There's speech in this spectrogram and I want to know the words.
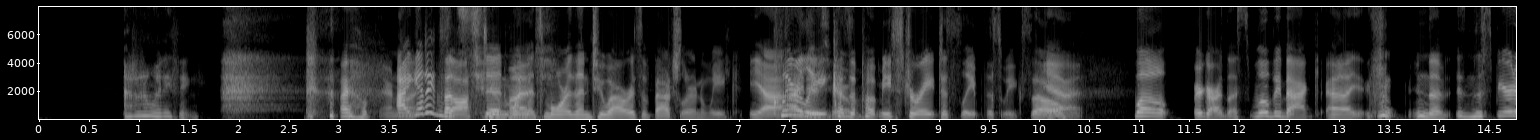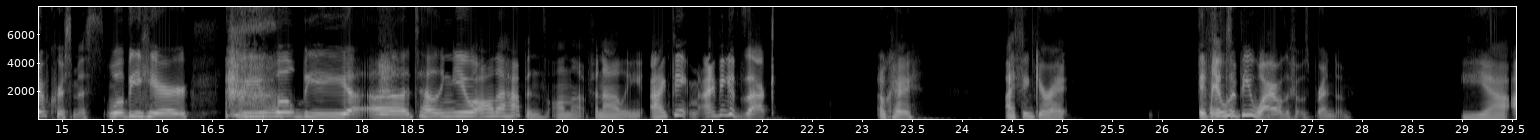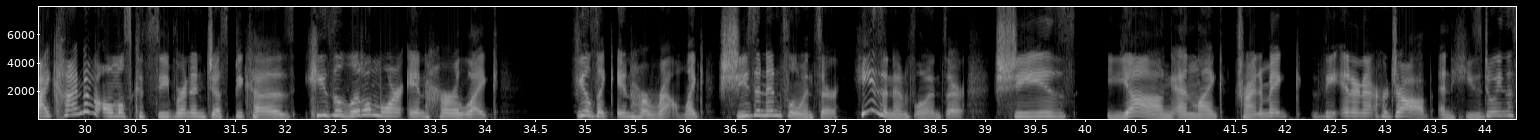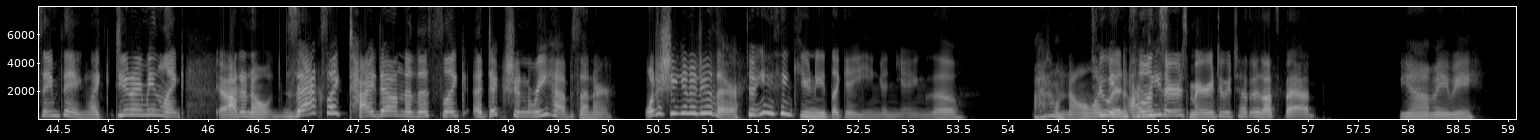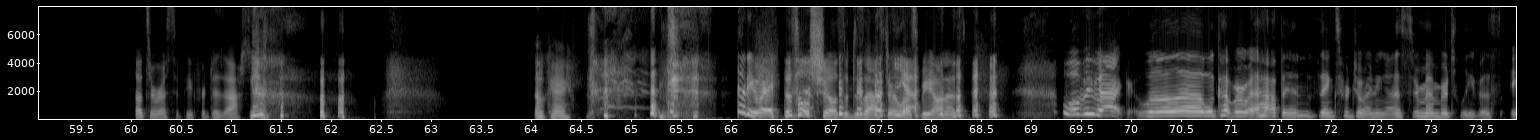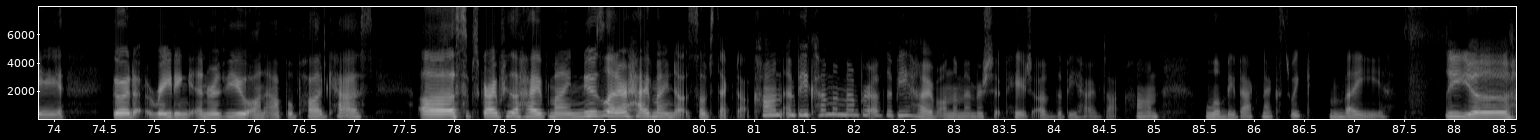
I don't know anything. I hope they're not. I get exhausted when it's more than 2 hours of bachelor in a week. Yeah, Clearly cuz it put me straight to sleep this week. So Yeah. Well, regardless, we'll be back uh, in the in the spirit of Christmas. We'll be here. We will be uh, telling you all that happens on that finale. I think I think it's Zac. Okay. I think you're right. If It would be wild if it was Brendan. yeah, I kind of almost could see Brendan just because he's a little more in her like feels like in her realm. Like she's an influencer. He's an influencer. She's young and like trying to make the internet her job and he's doing the same thing. Like do you know what I mean? Like Yeah. I don't know. Zac's like tied down to this like addiction rehab center. What is she gonna do there? Don't you think you need like a yin and yang though? I don't know. I Two mean, are these- influencers married to each other? That's bad. Yeah, maybe. That's a recipe for disaster. okay. anyway, This whole show's a disaster. Let's be honest. we'll be back. We'll uh, we'll cover what happened. Thanks for joining us. Remember to leave us a good rating and review on Apple Podcasts. Uh, subscribe to the Hive Mind newsletter, hivemind.substack.com, and become a member of the Beehive on the membership page of thebeehive.com. We'll be back next week. Bye. See ya.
